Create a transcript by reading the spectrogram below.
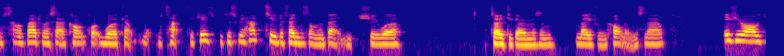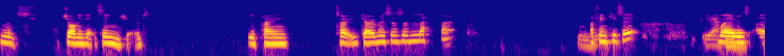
It sounds bad when I say I can't quite work out what the tactic is because we had two defenders on the bench who were Toti Gomes and Nathan Collins. Now, if your argument's Johnny gets injured, you're playing Toti Gomes as a left back. I think is it. Yeah. Whereas uh,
